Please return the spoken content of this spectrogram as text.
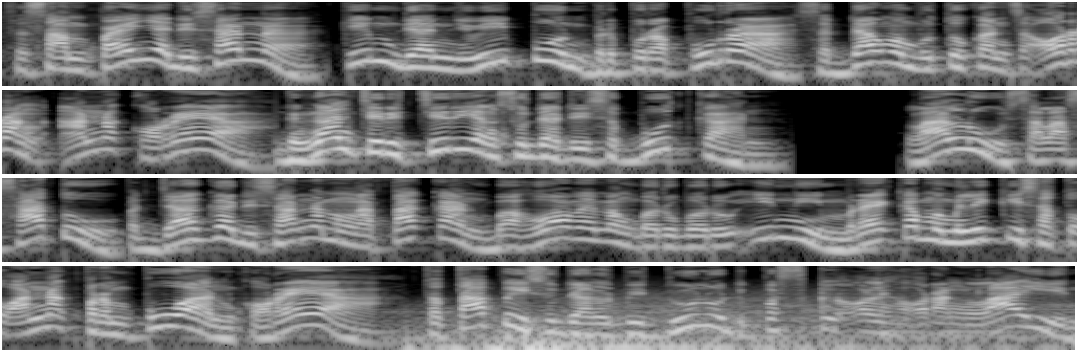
Sesampainya di sana, Kim dan Yui pun berpura-pura sedang membutuhkan seorang anak Korea dengan ciri-ciri yang sudah disebutkan. Lalu salah satu penjaga di sana mengatakan bahwa memang baru-baru ini mereka memiliki satu anak perempuan Korea, tetapi sudah lebih dulu dipesan oleh orang lain.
